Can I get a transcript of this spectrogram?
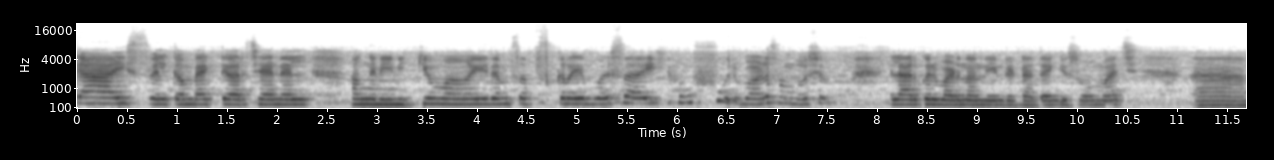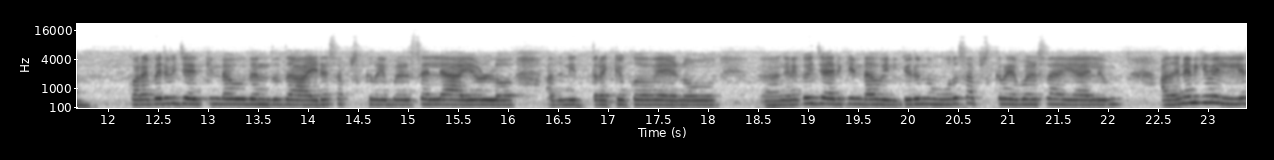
guys welcome back to our channel അങ്ങനെ എനിക്കും ആയിരം സബ്സ്ക്രൈബേഴ്സായി ഒരുപാട് സന്തോഷം. എല്ലാവർക്കും ഒരുപാട് നന്ദിയുണ്ട് കേട്ടോ താങ്ക് യു സോ മച്ച് കുറേ പേര് വിചാരിക്കുന്നുണ്ടാവും ഇതെന്തത് ഇത് ആയിരം സബ്സ്ക്രൈബേഴ്സ് എല്ലാം ആയുള്ളൂ അതിന് ഇത്രയ്ക്കൊക്കെ വേണോ? അങ്ങനെയൊക്കെ വിചാരിക്കുന്നുണ്ടാവും. എനിക്കൊരു നൂറ് സബ്സ്ക്രൈബേഴ്സ് ആയാലും അതന്നെ എനിക്ക് വലിയ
